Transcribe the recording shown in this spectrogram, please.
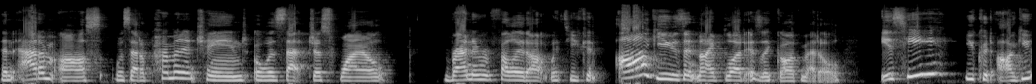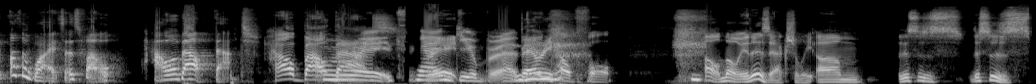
Then Adam asks, Was that a permanent change or was that just while? Brandon followed up with, You can argue that Nightblood is a god metal. Is he? You could argue otherwise as well. How about that? How about that? Great. Thank Great. you, Brandon. Very helpful. oh no, it is actually. Um this is this is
